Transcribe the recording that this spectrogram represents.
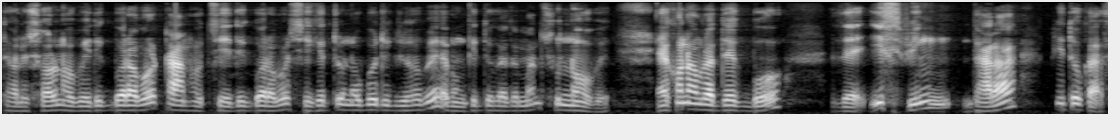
তাহলে স্মরণ হবে এদিক বরাবর, টান হচ্ছে এদিক বরাবর সেক্ষেত্রে নব্বই ডিগ্রি হবে এবং কৃতকাজের মান শূন্য হবে। এখন আমরা দেখব যে স্প্রিং দ্বারা কৃতকাজ।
